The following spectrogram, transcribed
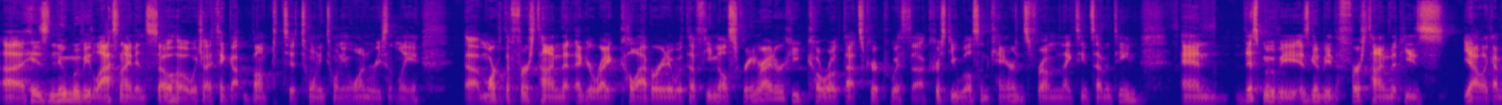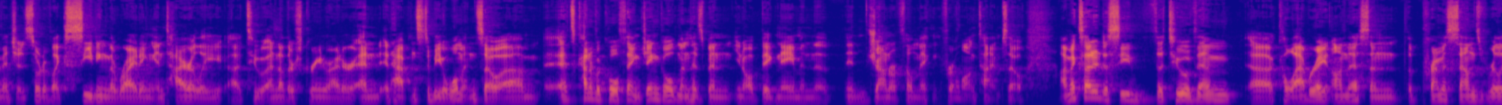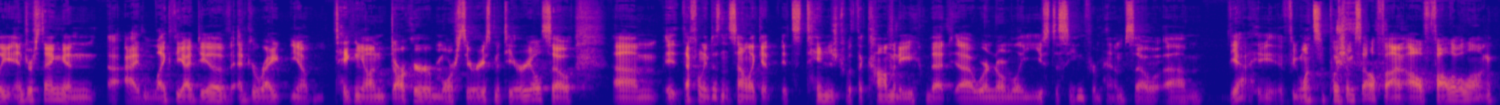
uh, his new movie Last Night in Soho, which I think got bumped to 2021 recently, uh, marked the first time that Edgar Wright collaborated with a female screenwriter. He co-wrote that script with uh, Krysty Wilson Cairns from 1917, and this movie is going to be the first time that he's yeah, like I mentioned, sort of like ceding the writing entirely uh, to another screenwriter, and it happens to be a woman. So um, it's kind of a cool thing. Jane Goldman has been, you know, a big name in the in genre filmmaking for a long time. So I'm excited to see the two of them uh, collaborate on this, and the premise sounds really interesting, and I like the idea of Edgar Wright, you know, taking on darker, more serious material. So um, it definitely doesn't sound like it, it's tinged with the comedy that uh, we're normally used to seeing from him. So um, yeah, he, if he wants to push himself, I, I'll follow along.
